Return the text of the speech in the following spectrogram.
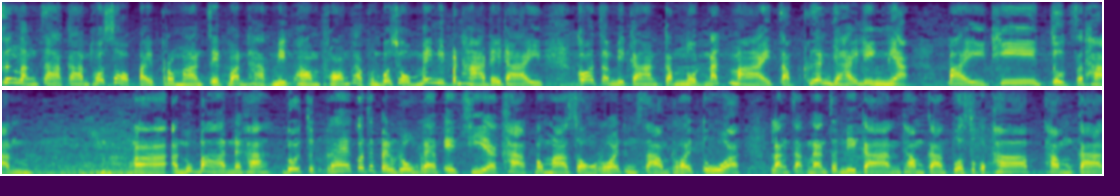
ซึ่งหลังจากการทดสอบไปประมาณ 7 วันหากมีความพร้อมค่ะคุณผู้ชมไม่มีปัญหาใด ๆ ก็จะมีการกำหนดนัดหมายจับเคลื่อนย้ายลิงเนี่ยไปที่จุดสถาน อนุบาลนะคะ โดยจุดแรกก็จะเป็นโรงแรมเอเชียค่ะ ประมาณ 200-300ถึง300ตัว หลังจากนั้นจะมีการทำการตรวจสุขภาพทำการ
